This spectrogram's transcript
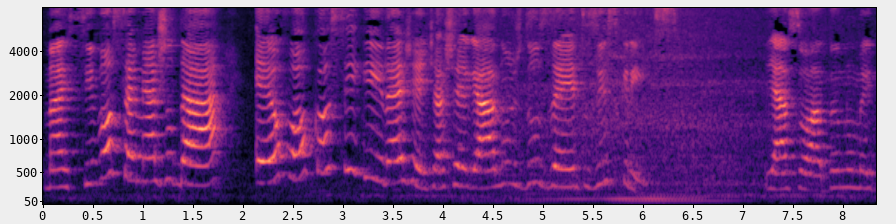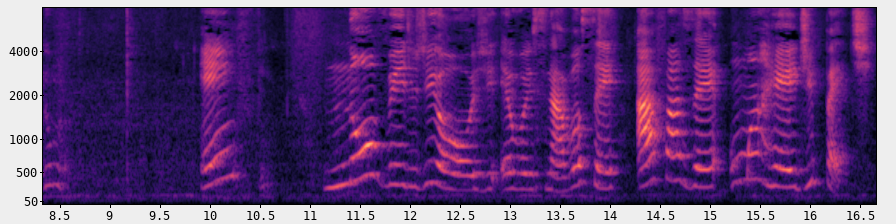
Mas se você me ajudar, eu vou conseguir, né, gente? A chegar nos 200 inscritos. E a zoada no meio do mundo. Enfim. No vídeo de hoje, eu vou ensinar você a fazer uma rede pet.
